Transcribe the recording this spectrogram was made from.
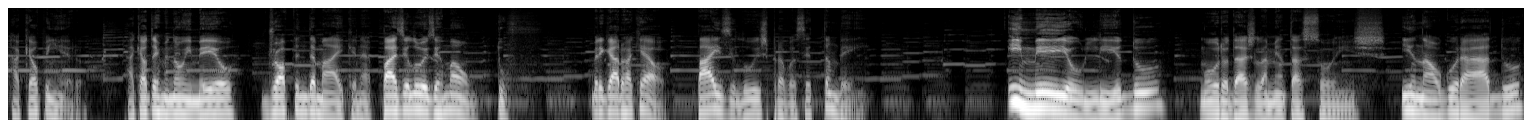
Raquel Pinheiro. Raquel terminou o e-mail dropping the mic, né? Paz e luz, irmão. Tuf. Obrigado, Raquel. Paz e luz para você também. E-mail lido, Muro das Lamentações inaugurado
